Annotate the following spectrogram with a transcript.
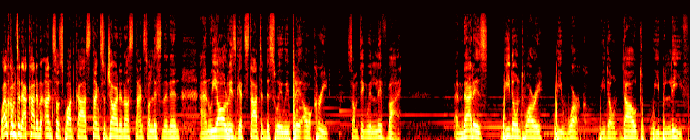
Welcome to the Academy Answers podcast. Thanks for joining us. Thanks for listening in. And we always get started this way. We play our creed, something we live by. And that is we don't worry, we work. We don't doubt, we believe.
